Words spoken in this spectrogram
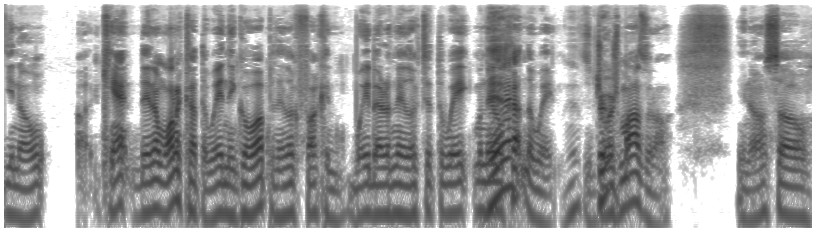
you know, can't they don't want to cut the weight and they go up and they look fucking way better than they looked at the weight when they Yeah, were cutting the weight. George. Masvidal, you know, so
